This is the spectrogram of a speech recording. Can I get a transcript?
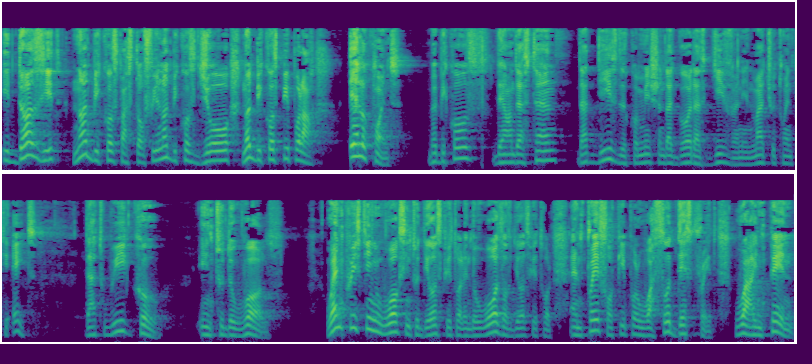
It does it not because Pastor Phil, not because Joe, not because people are eloquent, but because they understand that this is the commission that God has given in Matthew 28. That we go into the world When Christine walks into the hospital, in the walls of the hospital, and prays for people who are so desperate, who are in pain,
